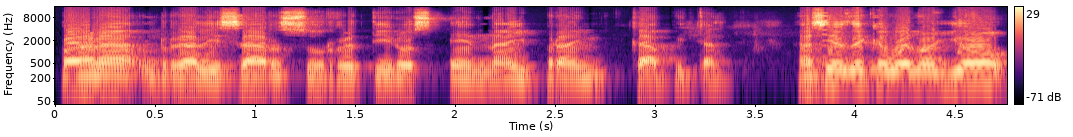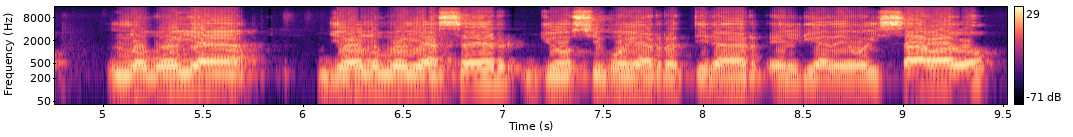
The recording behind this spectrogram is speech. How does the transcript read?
para realizar sus retiros en iPrime Capital. Así es de que bueno, yo lo voy a yo lo voy a hacer, yo sí voy a retirar el día de hoy sábado.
